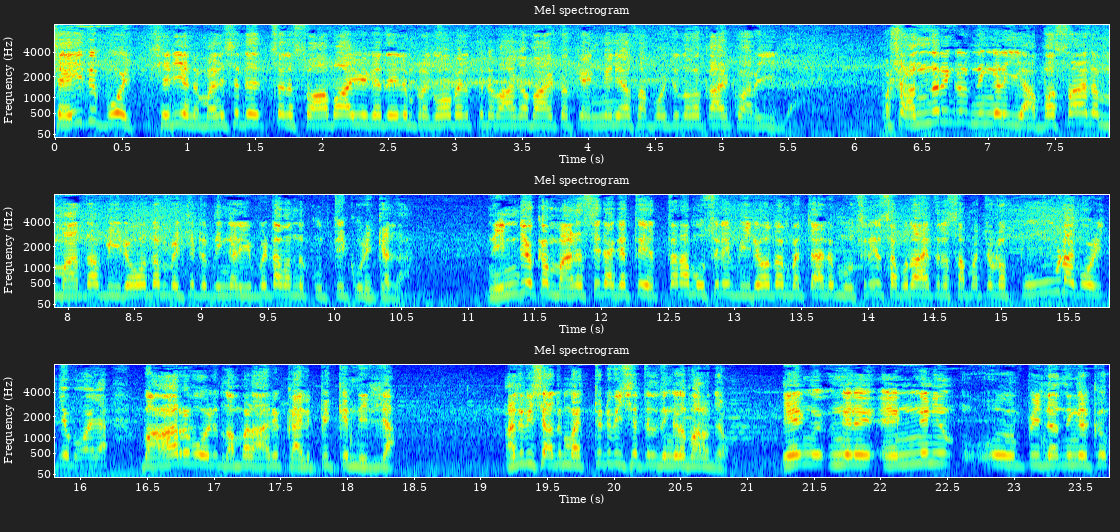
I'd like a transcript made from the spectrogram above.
ചെയ്തു പോയി. ശരിയാണ് മനുഷ്യന്റെ ചില സ്വാഭാവികതയിലും പ്രകോപനത്തിന്റെ ഭാഗമായിട്ടൊക്കെ എങ്ങനെയാ സംഭവിച്ചത് നമുക്ക് ആർക്കും അറിയില്ല. പക്ഷെ അന്നേരം നിങ്ങൾ ഈ അവസാന മതവിരോധം വെച്ചിട്ട് നിങ്ങൾ ഇവിടെ വന്ന് കുത്തി കുറിക്കല്ല നിന്റെയൊക്കെ മനസ്സിനകത്ത് എത്ര മുസ്ലിം വിരോധം വെച്ചാലും മുസ്ലിം സമുദായത്തിനെ സംബന്ധിച്ചുള്ള പൂട കൊഴിഞ്ഞു പോയ വാറ് പോലും നമ്മൾ ആരും കൽപ്പിക്കുന്നില്ല. അത് വിഷയം അത് മറ്റൊരു വിഷയത്തിൽ നിങ്ങൾ പറഞ്ഞോ? ഇങ്ങനെ എങ്ങനെയും പിന്നെ നിങ്ങൾക്ക്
